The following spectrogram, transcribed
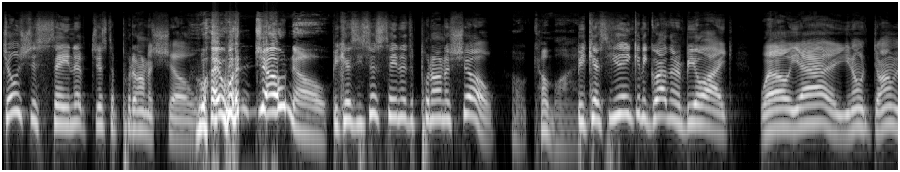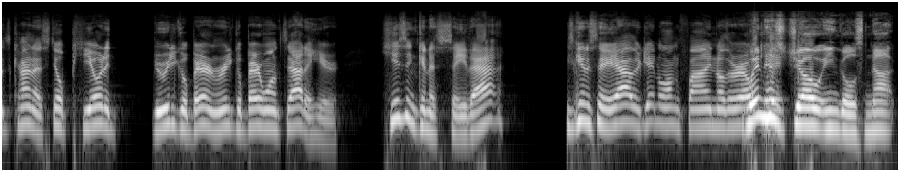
Joe's just saying it just to put on a show. Why wouldn't Joe know? Because he's just saying it to put on a show. Oh, come on. Because he ain't gonna go out there and be like, well, yeah, you know, Donovan's kind of still PO'd to Rudy Gobert, and Rudy Gobert wants out of here. He isn't gonna say that. He's gonna say, yeah, they're getting along fine. No, they're okay. When has Joe Ingles not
